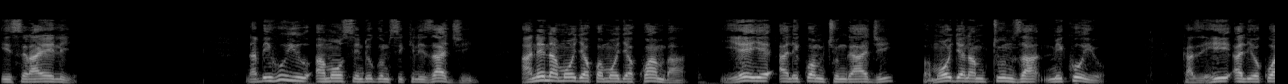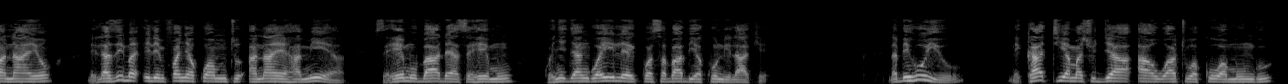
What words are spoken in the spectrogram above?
israeli. Nabii huyu amosi ndugu msikilizaji anena moja kwa moja kwamba yeye alikuwa mchungaji pamoja na mtunza mikuyu. Kazi hii aliyokuwa nayo ni lazima ilimfanya kuwa mtu anayehamia sehemu baada ya sehemu kwenye jangwa ile kwa sababu ya kundi lake. Nabii huyu ni kati ya mashujaa au watu wakuu wa mungu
